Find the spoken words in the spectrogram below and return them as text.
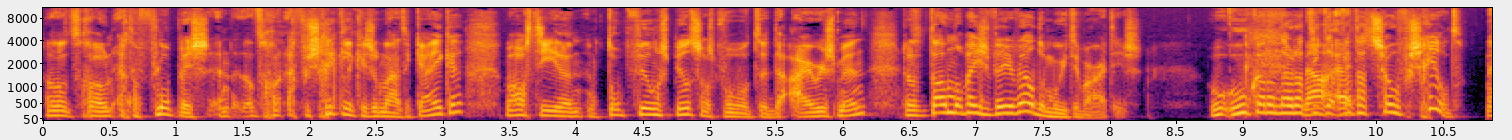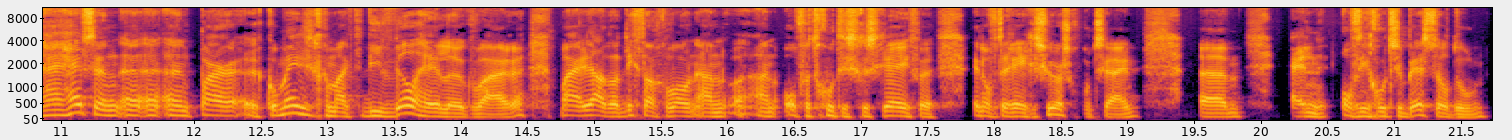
dat het gewoon echt een flop is. En dat het gewoon echt verschrikkelijk is om naar te kijken. Maar als die een, een top film speelt, zoals bijvoorbeeld The Irishman, dat het dan opeens weer wel de moeite waard is. Hoe, hoe kan het nou dat, nou, die, dat, dat zo verschilt? Hij heeft een, een, een, paar eh, comedies gemaakt die wel heel leuk waren. Maar ja, dat ligt dan gewoon aan, aan of het goed is geschreven en of de regisseurs goed zijn. Um, en of hij goed zijn best wil doen.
